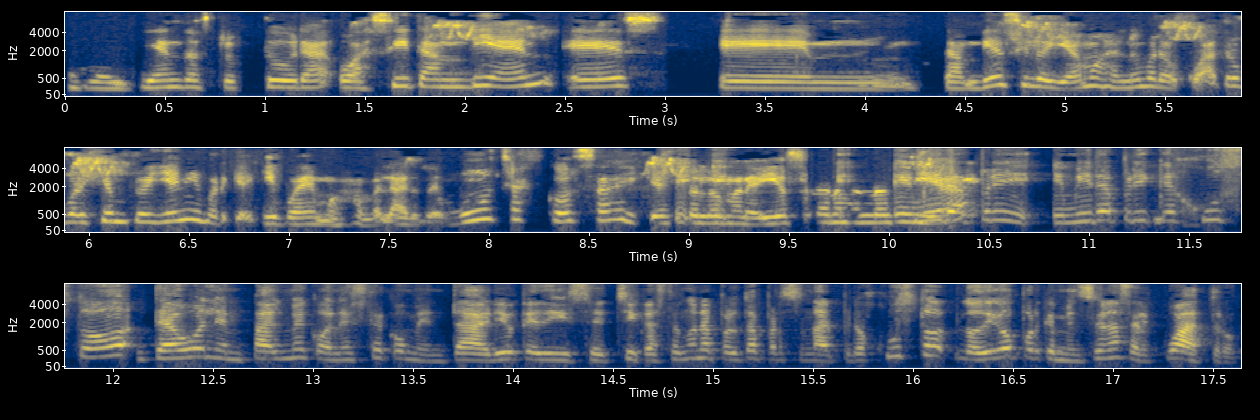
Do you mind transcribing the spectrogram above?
Rompiendo estructuras, o así también es eh, también si lo llevamos al número 4, por ejemplo, Jenny, porque aquí podemos hablar de muchas cosas y que esto es lo maravilloso de la y mira, Pri, y mira, Pri, que justo te hago el empalme con este comentario que dice, chicas, tengo una pregunta personal, pero justo lo digo porque mencionas el 4.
